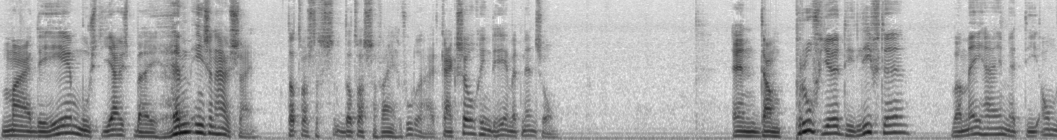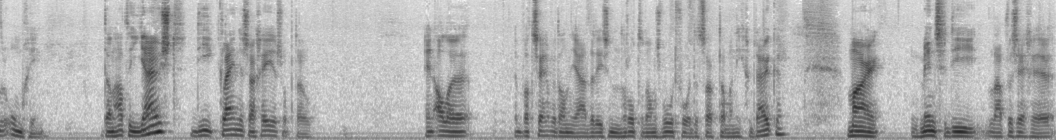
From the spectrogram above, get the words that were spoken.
Maar de Heer moest juist bij hem in zijn huis zijn. Dat was, dat was zijn fijngevoeligheid. Kijk, zo ging de Heer met mensen om. En dan proef je die liefde waarmee hij met die anderen omging. Dan had hij juist die kleine Zacchaeus op het oog. En alle, wat zeggen we dan? Ja, er is een Rotterdams woord voor, dat zal ik dan maar niet gebruiken. Maar mensen die, laten we zeggen,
